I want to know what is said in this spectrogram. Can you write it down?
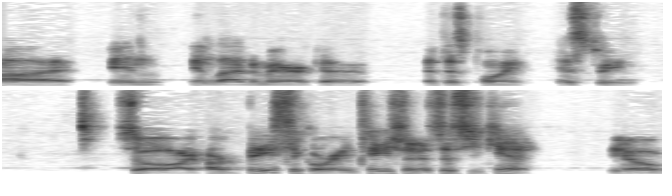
Uh, in in Latin America at this point history. So our, our basic orientation is just you can't, you know,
